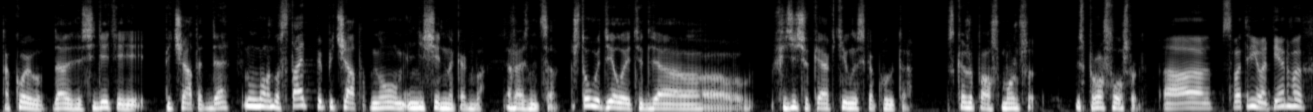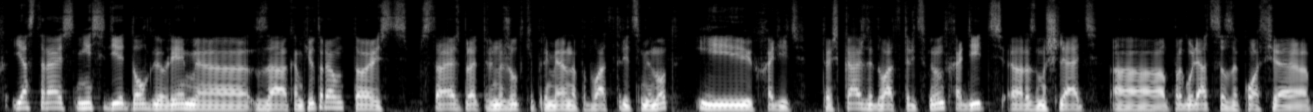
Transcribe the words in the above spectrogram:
такой вот, да, сидеть и печатать, да? Ну, можно встать, попечатать, но не сильно как бы разница. Что вы делаете для э, физической активности какую-то? Скажи, пожалуйста, может, из прошлого, что ли? А, Смотри, во-первых, я стараюсь не сидеть долгое время за компьютером, то есть стараюсь брать промежутки примерно по 20-30 минут и ходить. То есть каждые 20-30 минут ходить, э, размышлять, э, прогуляться за кофе,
